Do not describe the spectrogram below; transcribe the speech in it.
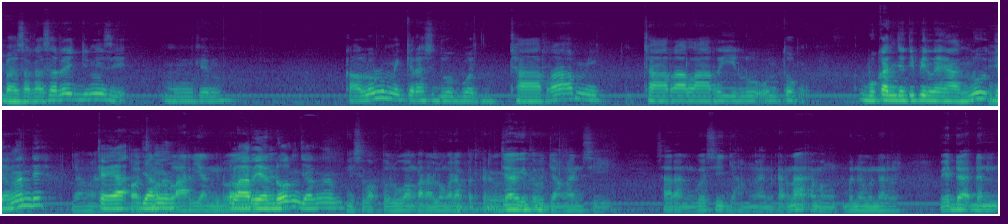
bahasa kasarnya gini sih mungkin. Kalau lu mikir S2 buat cara cara lari lu untuk bukan jadi pilihan lu Iya. jangan deh. Jangan. Kayak kalau cuma jangan pelarian doang pelarian gitu. doang jangan. Ngisi waktu luang karena lu nggak dapet kerja gitu jangan sih. Saran gue sih jangan karena emang bener-bener beda dan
